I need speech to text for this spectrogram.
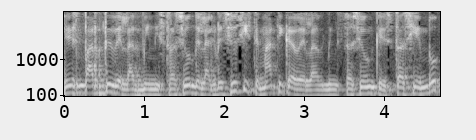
es parte de la administración, de la agresión sistemática de la administración que está haciendo,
